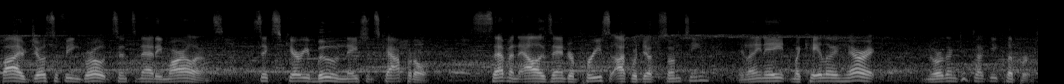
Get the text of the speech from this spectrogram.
Five, Josephine Grote, Cincinnati Marlins. Six, Carrie Boone, Nation's Capital. Seven, Alexander Priest, Aqueduct Swim Team. In lane eight, Michaela Herrick, Northern Kentucky Clippers.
